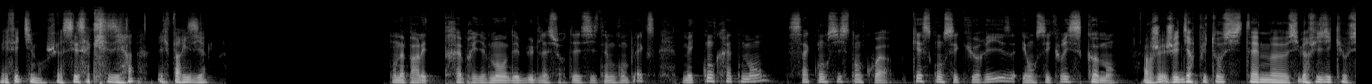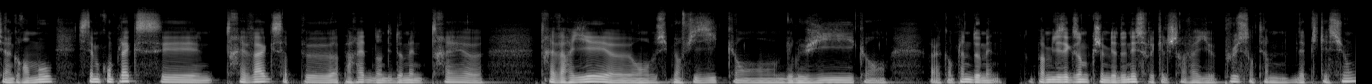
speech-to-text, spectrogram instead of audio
Mais effectivement, je suis assez saclésien et parisien. On a parlé très brièvement au début de la sûreté des systèmes complexes, mais concrètement, ça consiste en quoi? Qu'est-ce qu'on sécurise et on sécurise comment? Alors je, vais dire plutôt système euh, cyberphysique, qui est aussi un grand mot. Système complexe, c'est très vague, ça peut apparaître dans des domaines très euh, très variés, euh, aussi bien en physique qu'en biologie, qu'en voilà, plein de domaines. Donc, parmi les exemples que j'aime bien donner, sur lesquels je travaille plus en termes d'application,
